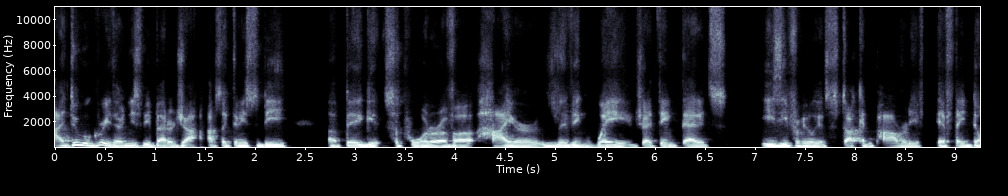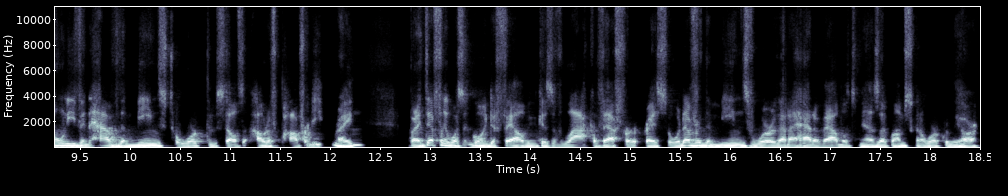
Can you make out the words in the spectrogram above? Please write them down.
I do agree there needs to be better jobs. Like there needs to be a big supporter of a higher living wage. I think that it's easy for people to get stuck in poverty if they don't even have the means to work themselves out of poverty, right? Mm-hmm. But I definitely wasn't going to fail because of lack of effort, right? So whatever the means were that I had available to me, I was like, well, I'm just going to work really hard.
